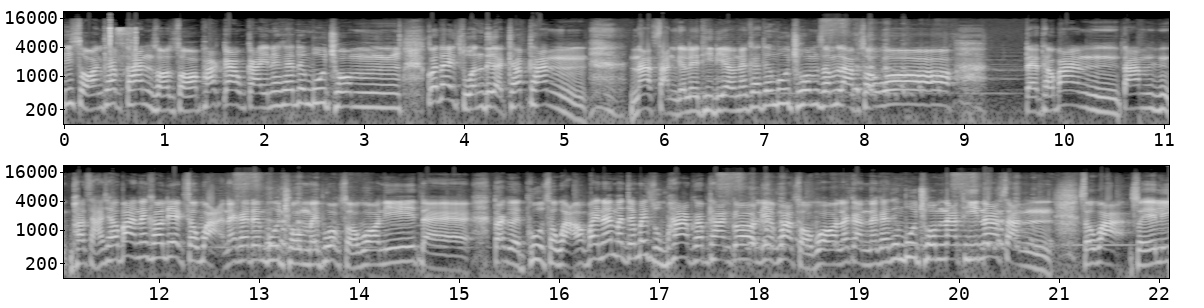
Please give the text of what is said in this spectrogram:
ที่สอนครับท่านสสพักก้าวไกลนะครับท่านผู้ชม ก็ได้สวนเดือดครับท่านน่าสั่นกันเลยทีเดียวนะครับท่านผู้ชมสำหรับสว แต่แถวบ้านตามภาษาชาวบ้านนั้นเขาเรียกสวะนะครับท่านผู้ชมไอ้พวกสวนี้ แต่ถ้าเกิดพูดสวะออกไปนั้นมันจะไม่สุภาพครับท่านก็เรียกว่าสวแล้วกันนะครับท่านผู้ชมนาทีหน้าสั่นสวะเสรี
